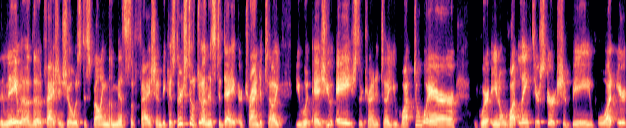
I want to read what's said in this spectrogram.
the name of the fashion show was "Dispelling the Myths of Fashion" because they're still doing this today. They're trying to tell you you as you age they're trying to tell you what to wear where you know what length your skirt should be what your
